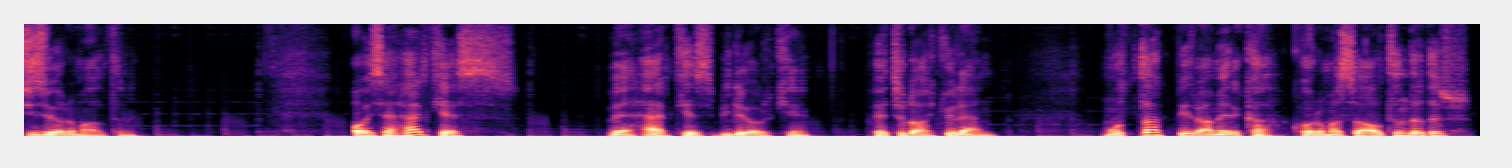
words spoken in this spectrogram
Çiziyorum altını. Oysa herkes ve herkes biliyor ki Fethullah Gülen mutlak bir Amerika koruması altındadır.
